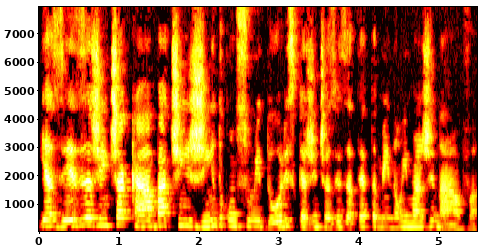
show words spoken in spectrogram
e às vezes a gente acaba atingindo consumidores que a gente às vezes até também não imaginava.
